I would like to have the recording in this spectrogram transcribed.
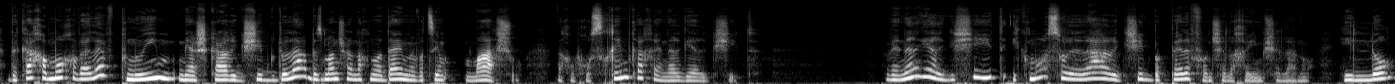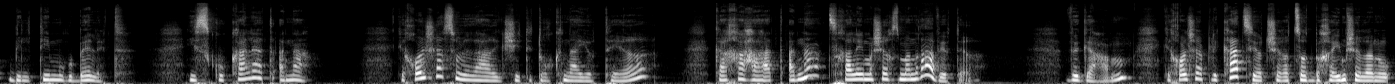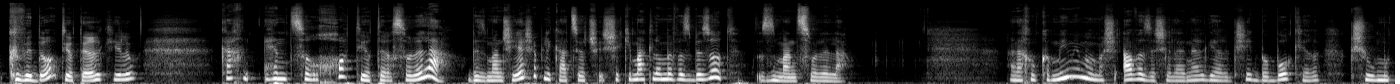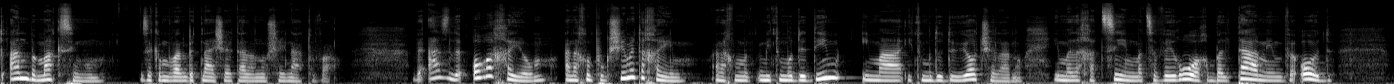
וכך המוח והלב פנויים מהשקעה רגשית גדולה בזמן שאנחנו עדיין מבצעים משהו. אנחנו חוסכים ככה אנרגיה רגשית. ואנרגיה רגשית היא כמו הסוללה הרגשית בפלאפון של החיים שלנו. היא לא בלתי מוגבלת. היא זקוקה להטענה. ככל שהסוללה הרגשית התרוקנה יותר, ככה ההטענה צריכה להימשך זמן רב יותר. וגם, ככל שאפליקציות שרצות בחיים שלנו כבדות יותר, כאילו, כך הן צורכות יותר סוללה, בזמן שיש אפליקציות ש- שכמעט לא מבזבזות זמן סוללה. אנחנו קמים עם המשאב הזה של האנרגיה הרגשית בבוקר כשהוא מוטען במקסימום. זה כמובן בתנאי שהייתה לנו שינה טובה. ואז לאורך היום אנחנו פוגשים את החיים. אנחנו מתמודדים עם ההתמודדויות שלנו, עם הלחצים, מצבי רוח, בלת"מים ועוד.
